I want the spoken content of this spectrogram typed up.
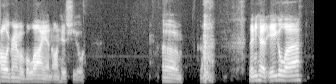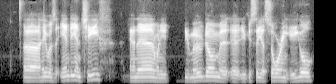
hologram of a lion on his shield. Um, then you had Eagle Eye. Uh, he was an Indian chief, and then when you you moved him, it, it, you could see a soaring eagle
